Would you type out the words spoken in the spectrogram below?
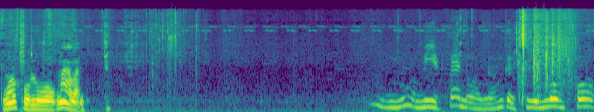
หัวโคโลออกมาบันอื มีดฟันออกแล้วมันก็คืนล่งฟ้อง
